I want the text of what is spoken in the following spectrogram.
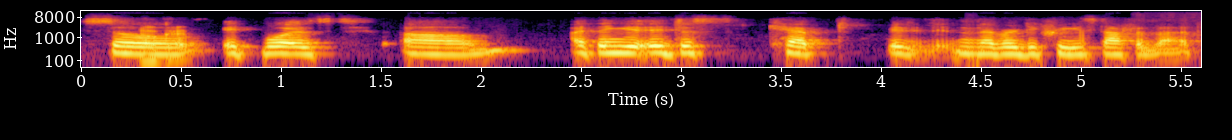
So okay. it was, um, I think it, it just kept, it never decreased after that.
